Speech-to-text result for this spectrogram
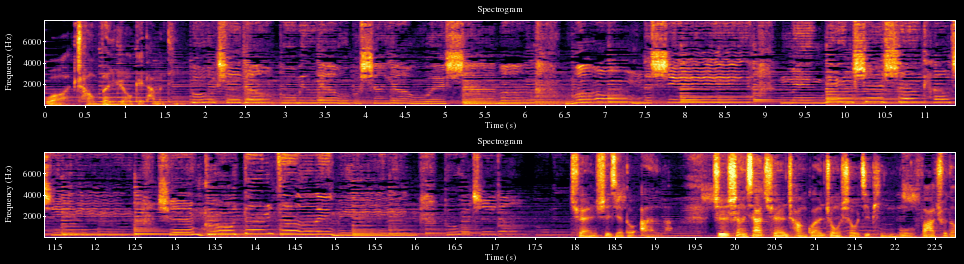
我唱温柔给他们听。不知道不明了不想要为什么我的心明明是想靠近却孤单的黎明全世界都暗了只剩下全场观众手机屏幕发出的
